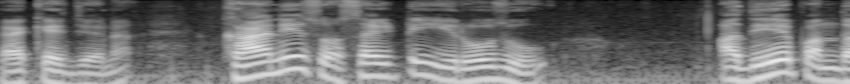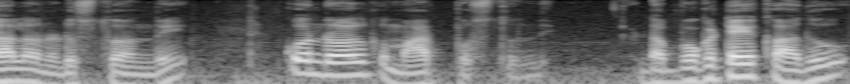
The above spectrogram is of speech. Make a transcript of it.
ప్యాకేజ్ అయినా? కానీ సొసైటీ ఈరోజు అదే పందాలో నడుస్తోంది. కొన్ని రోజులకు మార్పు వస్తుంది. డబ్బు ఒకటే కాదు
